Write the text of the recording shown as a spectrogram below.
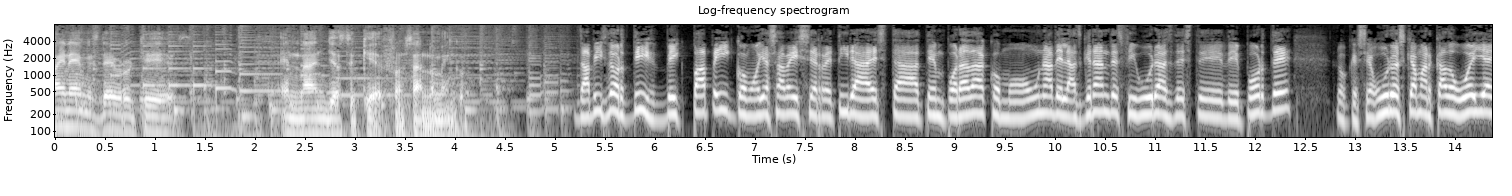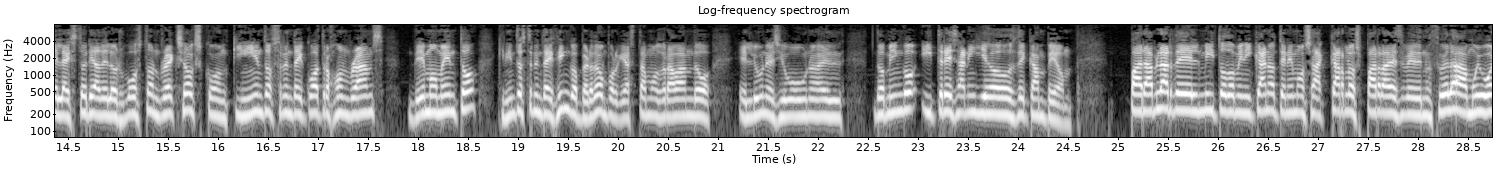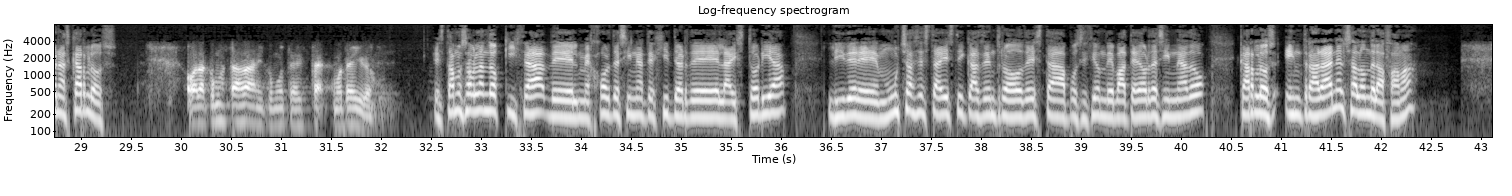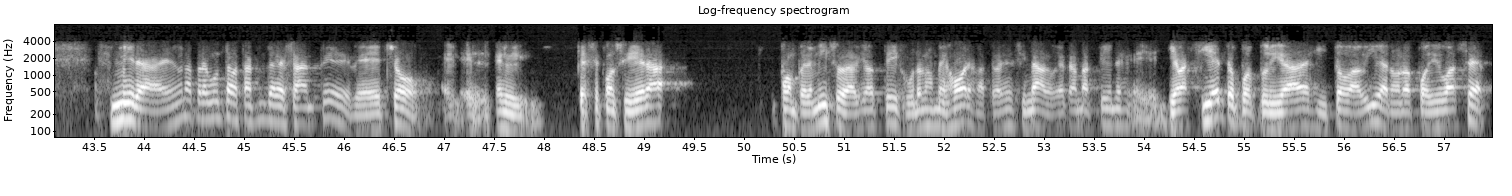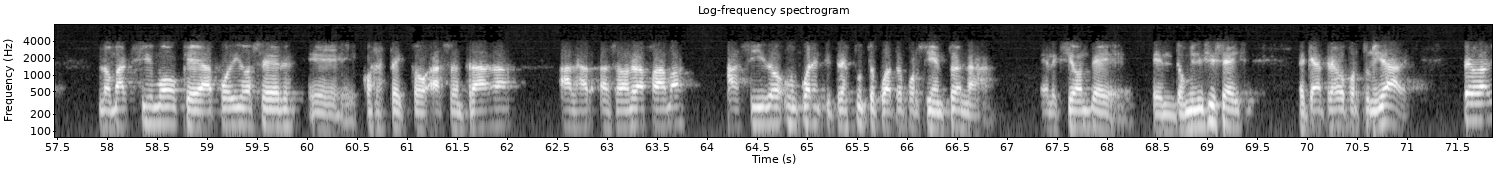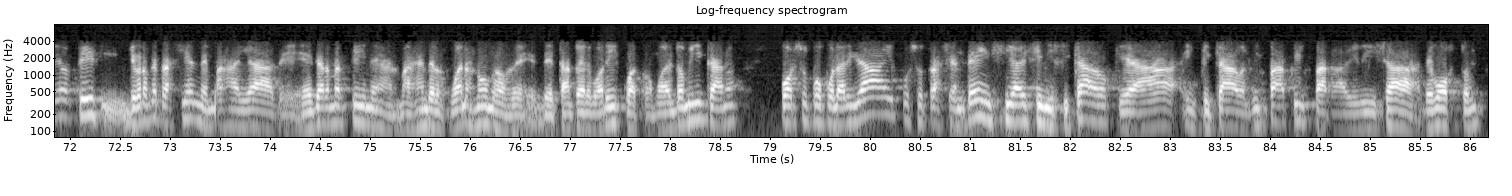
My name is David Ortiz, and I'm just a kid from San Domingo. David Ortiz, Big Papi, como ya sabéis, se retira esta temporada como una de las grandes figuras de este deporte. Lo que seguro es que ha marcado huella en la historia de los Boston Red Sox con 534 home runs de momento, 535, perdón, porque ya estamos grabando el lunes y hubo uno el domingo, y tres anillos de campeón. Para hablar del mito dominicano tenemos a Carlos Parra desde Venezuela. Muy buenas, Carlos. Hola, ¿cómo estás, Dani? ¿Cómo te, está, cómo te ha ido? Estamos hablando quizá del mejor designated hitter de la historia, líder en muchas estadísticas dentro de esta posición de bateador designado. Carlos, ¿entrará en el Salón de la Fama? Mira, es una pregunta bastante interesante. De hecho, el, que se considera, con permiso de David Ortiz, uno de los mejores bateadores designados, Edgar Martínez, eh, lleva siete oportunidades y todavía no lo ha podido hacer. Lo máximo que ha podido hacer eh, con respecto a su entrada al, al, Salón de la Fama ha sido un 43.4% en la elección de, del 2016. Le quedan tres oportunidades. Pero David Ortiz, yo creo que trasciende más allá de Edgar Martínez, al margen de los buenos números de, tanto del boricua como del dominicano, por su popularidad y por su trascendencia y significado que ha implicado el Big Papi para la divisa de Boston,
